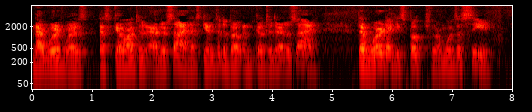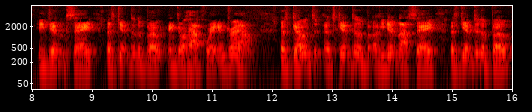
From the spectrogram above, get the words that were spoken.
And that word was, let's go on to the other side. Let's get into the boat and go to the other side. The word that he spoke to them was a seed. He didn't say, let's get into the boat and go halfway and drown. Let's go into, let's get into the, he did not say, let's get into the boat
